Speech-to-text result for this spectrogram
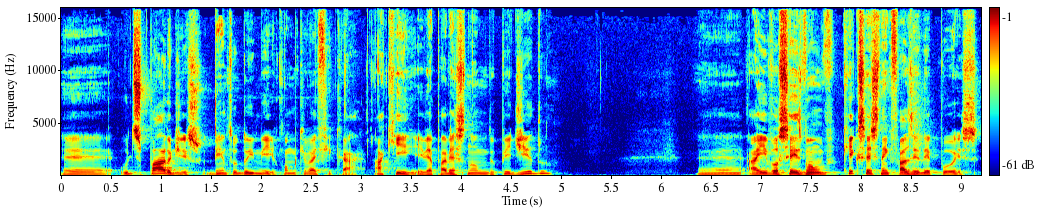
é, o disparo disso dentro do e-mail, como que vai ficar. Aqui ele aparece o nome do pedido. É, aí vocês vão, o que, que vocês têm que fazer depois?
